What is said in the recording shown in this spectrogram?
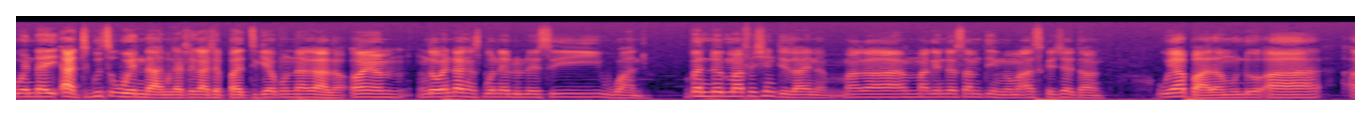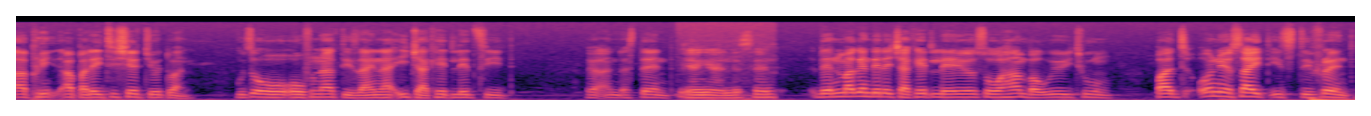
Uwenda i-art ukuthi uwendani kahle kahle but kuyabonakala um ngizowenda ngesibonelo lesi-1 abantu ma-fashion designer maka makenta something noma asketcha down uyabhala umuntu abhale i-t-shirt yodwana. Ukuthi ofuna ukudesigner i-jacket lethide you understand? Yeah ngiyaunderstand then makende le jacket leyo so uhamba uyoyithunga. But on your side it's different.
